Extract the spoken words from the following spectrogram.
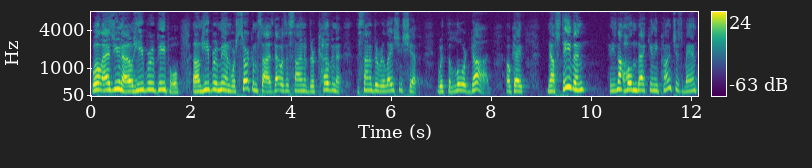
Well, as you know, Hebrew people, um, Hebrew men were circumcised. That was a sign of their covenant, a sign of their relationship with the Lord God. Okay? Now, Stephen, he's not holding back any punches, man.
